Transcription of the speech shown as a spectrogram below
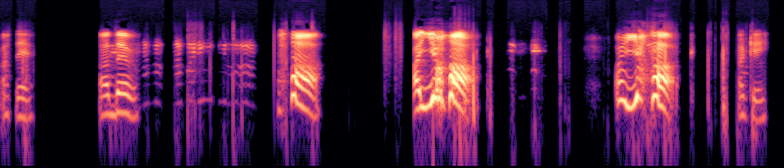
А де? А де? Ха! А як? А як? Окей.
